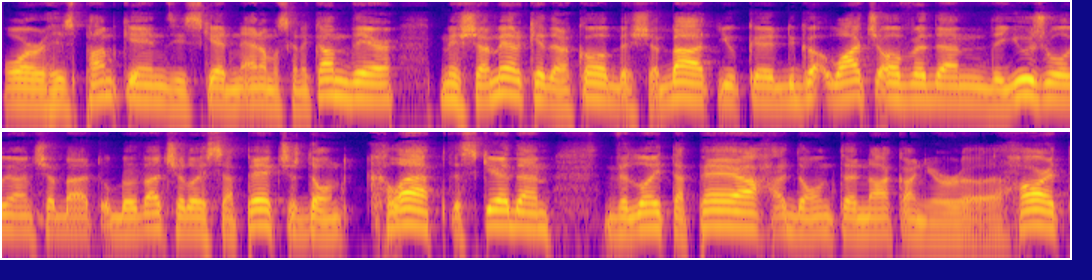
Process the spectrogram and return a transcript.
Or his pumpkins, he's scared an animal's going to come there. Kedarko. You could go, watch over them the usual on Shabbat. Ubelvat sapek. Just don't clap to scare them. V'lo tapeach. Don't uh, knock on your uh, heart.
